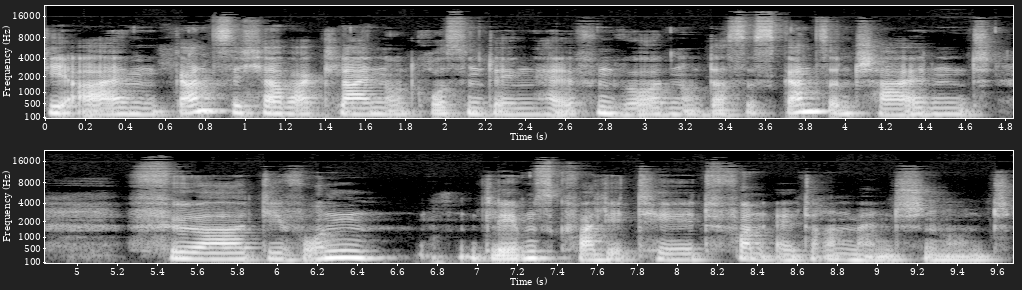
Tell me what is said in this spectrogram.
die einem ganz sicher bei kleinen und großen Dingen helfen würden. Und das ist ganz entscheidend für die Wohn- und Lebensqualität von älteren Menschen. Und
